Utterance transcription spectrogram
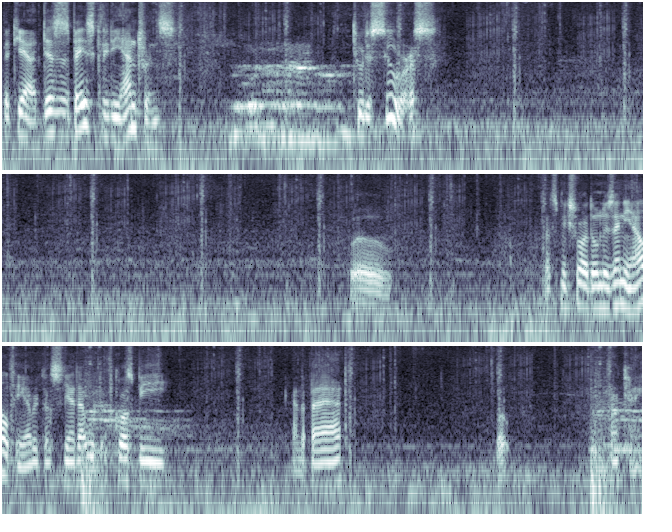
But yeah, this is basically the entrance to the sewers. Whoa. Let's make sure I don't lose any health here, because yeah, that would of course be kind of bad. Okay.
